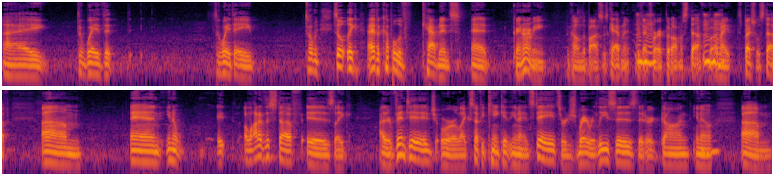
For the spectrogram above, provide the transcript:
I, the way that, the way they told me. So, like, I have a couple of cabinets at Grand Army. I call them the boss's cabinet because that's where I put all my stuff, all my special stuff. Um, and you know, it, a lot of this stuff is like either vintage or like stuff you can't get in the United States or just rare releases that are gone. You know, um,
